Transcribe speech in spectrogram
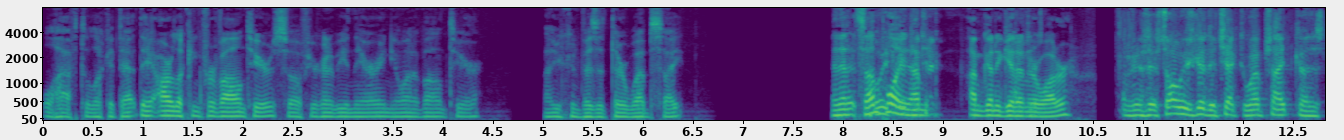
we'll have to look at that. They are looking for volunteers. So if you're going to be in the area and you want to volunteer, uh, you can visit their website. And then at some point, I'm I'm going to get underwater. I was going to say it's always good to check the website because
